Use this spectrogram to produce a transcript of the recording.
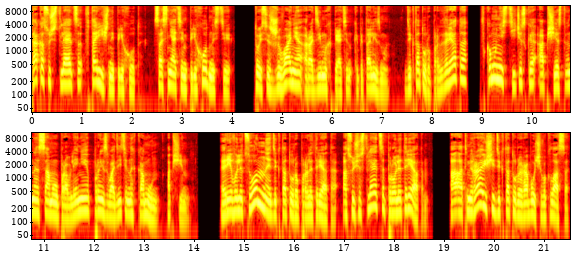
Так осуществляется вторичный переход со снятием переходности, то есть изживания родимых пятен капитализма, диктатура пролетариата в коммунистическое общественное самоуправление производительных коммун, общин. Революционная диктатура пролетариата осуществляется пролетариатом, а отмирающей диктатурой рабочего класса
